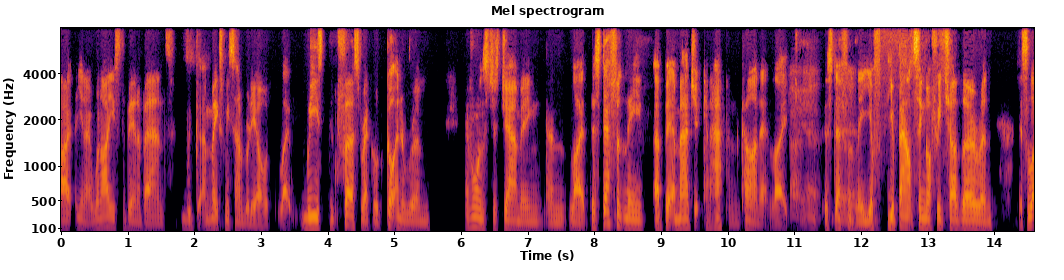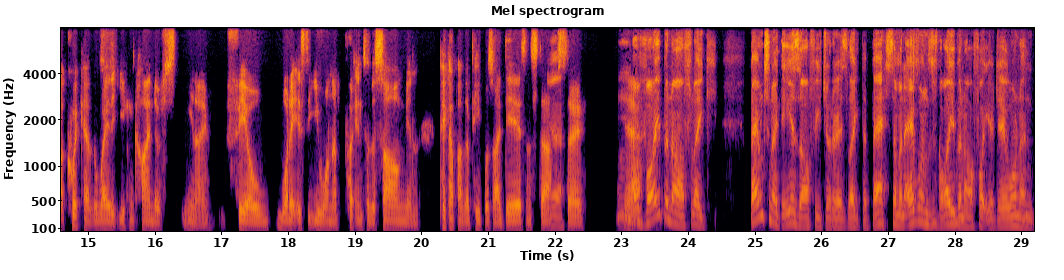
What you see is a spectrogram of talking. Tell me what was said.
I, you know, when I used to be in a band, we, it makes me sound really old. Like we used, first record, got in a room, everyone's just jamming, and like there's definitely a bit of magic can happen, can't it? Like oh, yeah. there's Yeah, yeah. definitely you're you're bouncing off each other and it's a lot quicker the way that you can kind of you know feel what it is that you want to put into the song and pick up other people's ideas and stuff Yeah. so. Yeah. Or vibing off, like bouncing ideas off each other is like the best. I mean, everyone's vibing off what you're doing and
